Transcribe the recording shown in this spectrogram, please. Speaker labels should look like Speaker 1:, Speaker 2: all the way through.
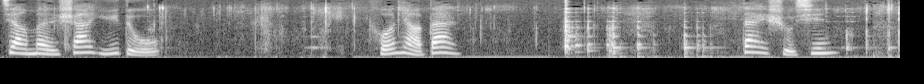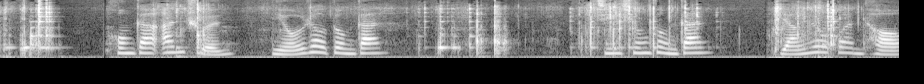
Speaker 1: 酱焖鲨鱼肚。鸵鸟蛋。袋鼠心。烘干鹌鹑。牛肉冻干。鸡胸冻干。羊肉罐头。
